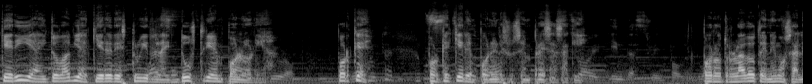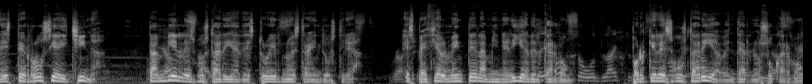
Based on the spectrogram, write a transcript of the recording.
quería y todavía quiere destruir la industria en Polonia. ¿Por qué? Porque quieren poner sus empresas aquí. Por otro lado tenemos al este Rusia y China. También les gustaría destruir nuestra industria, especialmente la minería del carbón, porque les gustaría vendernos su carbón.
